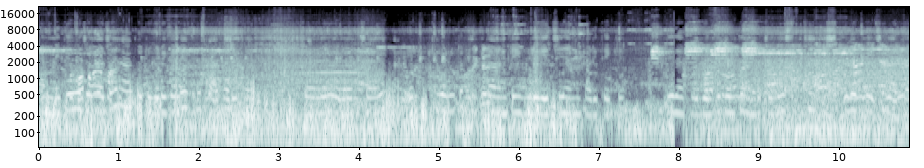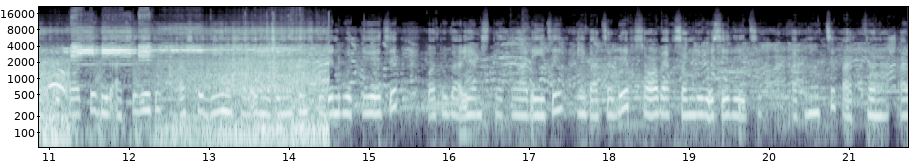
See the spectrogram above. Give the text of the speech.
এমনিতেও যাওয়া যায় আর টোটো করে গেলে একটু তাড়াতাড়ি হয় চলো এবার যাই আর ওর কী বলতো টিকিটটা আনতেই ভুলে গেছি আমি বাড়ি থেকে এই দেখো বলতে বলতে আমরা চলে এসেছি স্কুলের কাছে আধা কত ভিড় আজকে যেহেতু ফার্স্ট দিন সবাই নতুন নতুন স্টুডেন্ট ভর্তি হয়েছে কত গার্ডিয়ানস দেখো আর এই যে এই বাচ্চাদের সব একসঙ্গে বসিয়ে দিয়েছে এখন হচ্ছে প্রার্থনা আর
